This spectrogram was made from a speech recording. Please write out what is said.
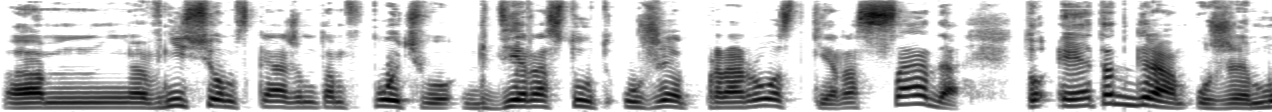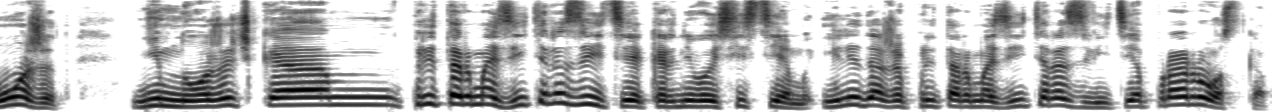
внесем, скажем, там в почву, где растут уже проростки рассада, то этот грамм уже может немножечко притормозить развитие корневой системы или даже притормозить развитие проростков.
